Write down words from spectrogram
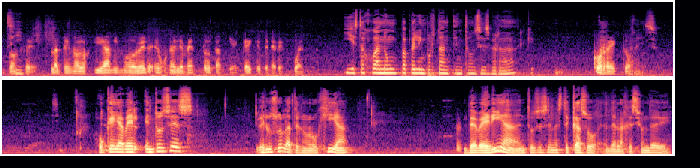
Entonces, sí. la tecnología, a mi modo de ver, es un elemento también que hay que tener en cuenta. Y está jugando un papel importante entonces, ¿verdad? Que, Correcto. Sí. Ok, Abel, entonces el uso de la tecnología debería, entonces en este caso de la gestión de,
